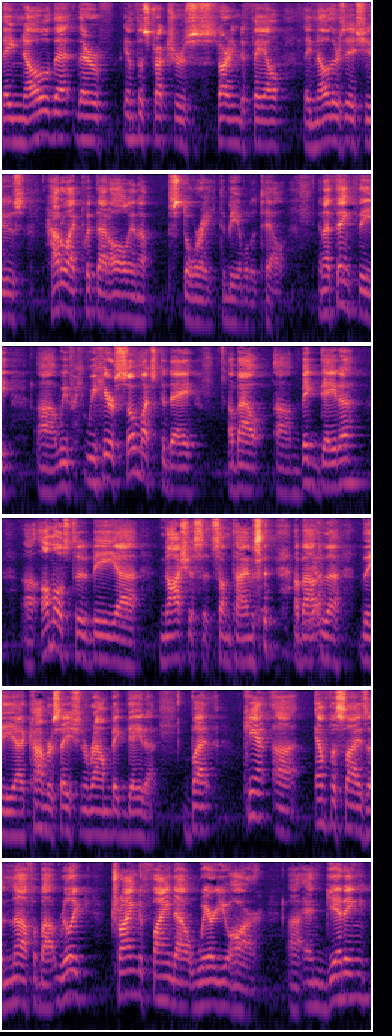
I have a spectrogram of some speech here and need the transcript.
they know that their infrastructure is starting to fail, they know there's issues. How do I put that all in a story to be able to tell? And I think the uh, we we hear so much today about uh, big data, uh, almost to be uh, nauseous at sometimes about yeah. the the uh, conversation around big data, but can't uh, emphasize enough about really trying to find out where you are uh, and getting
